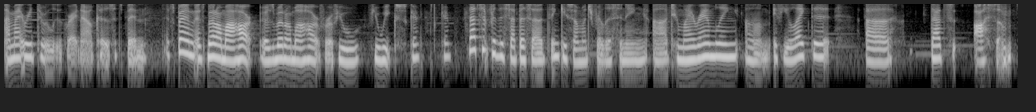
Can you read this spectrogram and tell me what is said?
I might read through Luke right now because it's been it's been it's been on my heart. It's been on my heart for a few few weeks. Okay. That's it for this episode. Thank you so much for listening uh, to my rambling. Um, if you liked it, uh, that's awesome.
